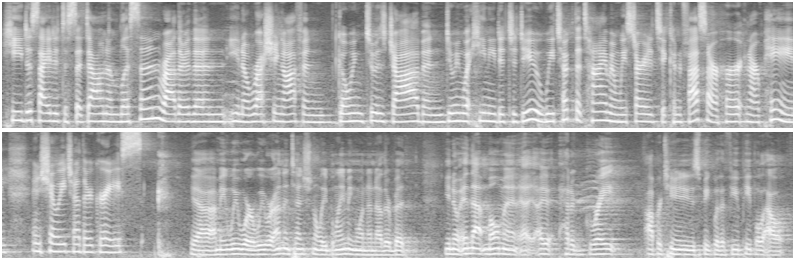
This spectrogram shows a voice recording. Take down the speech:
he decided to sit down and listen rather than you know rushing off and going to his job and doing what he needed to do. We took the time and we started to confess our hurt and our pain and show each other grace yeah, I mean, we were we were unintentionally blaming one another, but you know, in that moment, I, I had a great opportunity to speak with a few people out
